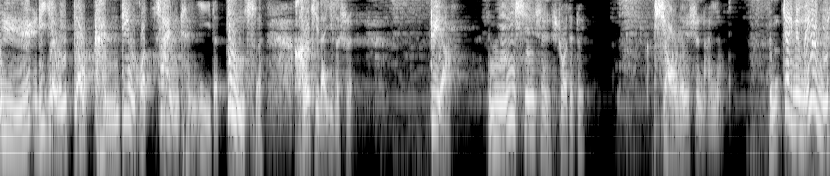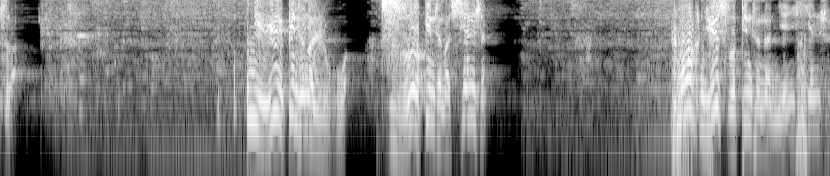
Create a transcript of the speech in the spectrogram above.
与理解为表肯定或赞成意义的动词，合起来意思是，对啊。您先生说的对，小人是难养的。嗯，这里面没有女子了，女变成了汝，子变成了先生，如女子变成了您先生，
